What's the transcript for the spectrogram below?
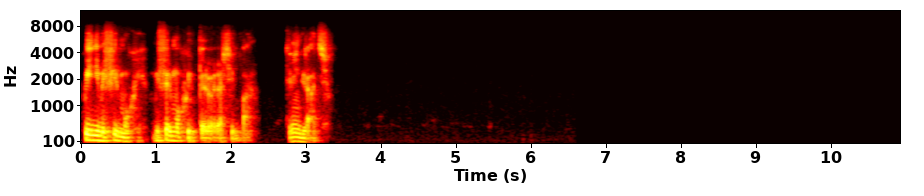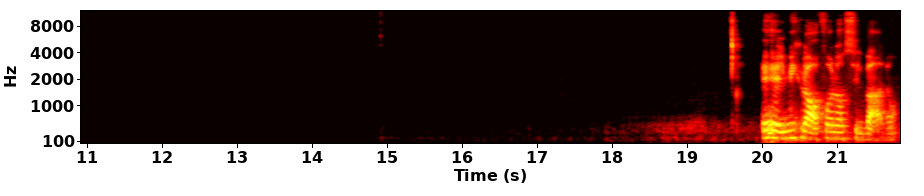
Quindi mi fermo qui, mi fermo qui per ora Silvano, ti ringrazio. E il microfono, Silvano.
